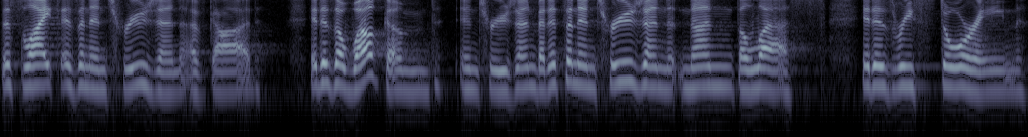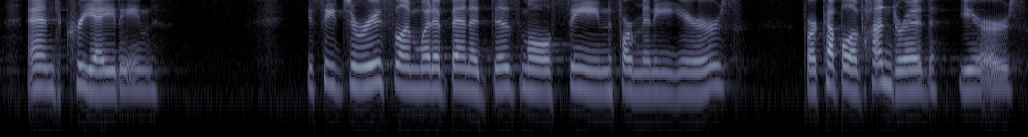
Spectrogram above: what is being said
This light is an intrusion of God. It is a welcomed intrusion, but it's an intrusion nonetheless. It is restoring and creating. You see, Jerusalem would have been a dismal scene for many years, for a couple of hundred years.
